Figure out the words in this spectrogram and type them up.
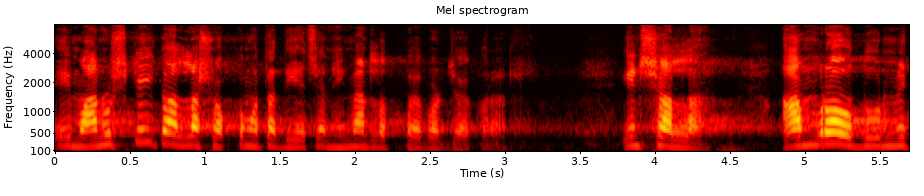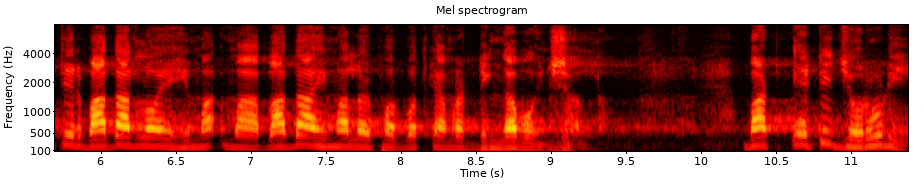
এই মানুষকেই তো আল্লাহ সক্ষমতা দিয়েছেন হিমালয় পর্বত জয় করার। ইনশাল্লাহ আমরাও দুর্নীতির বাদার লয়ে হিমা বাদা হিমালয় পর্বতকে আমরা ডিঙ্গাবো ইনশাল্লাহ বাট এটি জরুরি।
